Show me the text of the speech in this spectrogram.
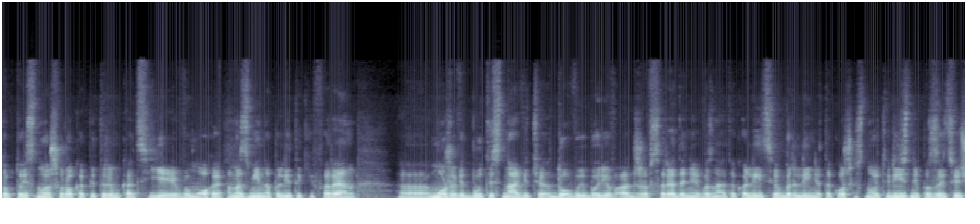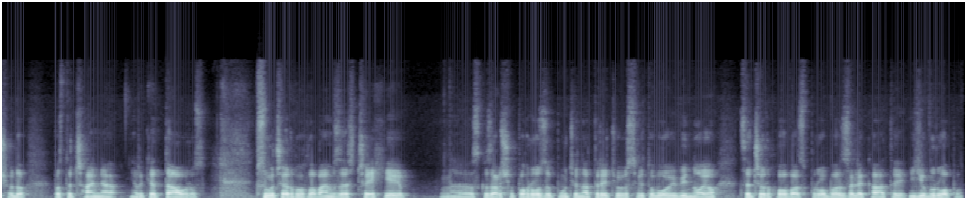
Тобто існує широка підтримка цієї вимоги, саме зміна політики ФРН може відбутись навіть до виборів, адже всередині, ви знаєте, коаліції в Берліні також існують різні позиції щодо постачання ракет Таурус. В свою чергу, глава МЗС Чехії е, сказав, що погрози Путіна Третьою світовою війною це чергова спроба залякати Європу.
